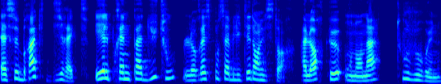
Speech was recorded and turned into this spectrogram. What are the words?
elles se braquent direct et elles prennent pas du tout leur responsabilité dans l'histoire, alors qu'on en a toujours une.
